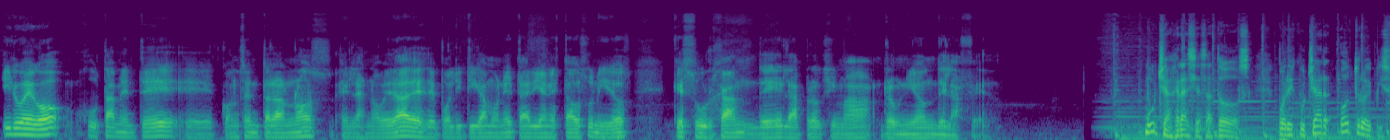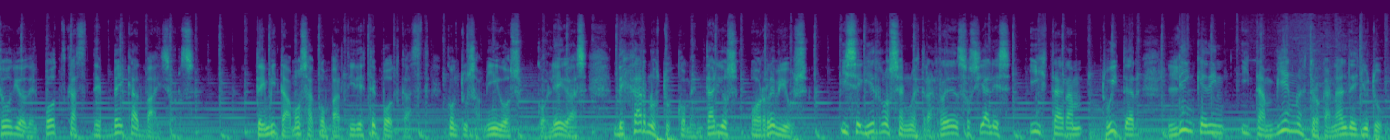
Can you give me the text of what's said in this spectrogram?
Y luego justamente eh, concentrarnos en las novedades de política monetaria en Estados Unidos que surjan de la próxima reunión de la Fed. Muchas gracias a todos por escuchar otro episodio del podcast de Beck Advisors. Te invitamos a compartir este podcast con tus amigos, colegas, dejarnos tus comentarios o reviews y seguirnos en nuestras redes sociales Instagram, Twitter, LinkedIn y también nuestro canal de YouTube.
